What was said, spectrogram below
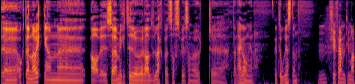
Eh, och denna veckan, eh, ja så här mycket tid har vi väl aldrig lagt på ett softspel som vi har gjort eh, den här gången. Det tog en stund. Mm, 25 timmar.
